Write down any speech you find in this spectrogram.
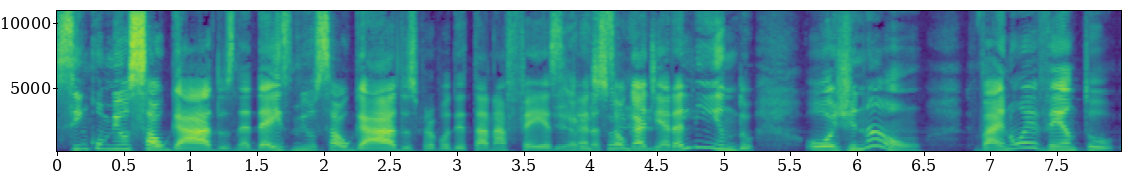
5 mil salgados, né? 10 mil salgados para poder estar na festa. E era era isso aí. salgadinho, era lindo. Hoje não. Vai num evento,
